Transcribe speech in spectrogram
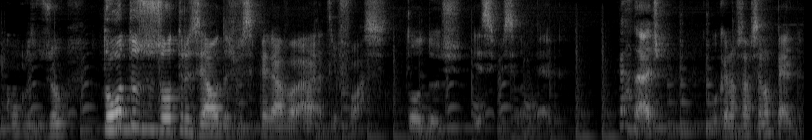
inconclusivas do jogo. Todos os outros Zeldas você pegava a Triforce. Todos. Esse você não pega. Verdade. O Ocarina of Time você não pega.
